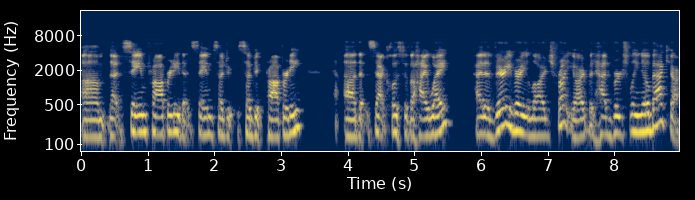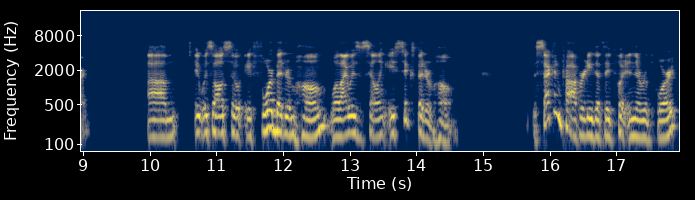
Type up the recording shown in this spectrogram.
Um, that same property, that same subject, subject property uh, that sat close to the highway had a very, very large front yard, but had virtually no backyard. Um, it was also a four bedroom home while I was selling a six bedroom home. The second property that they put in their report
